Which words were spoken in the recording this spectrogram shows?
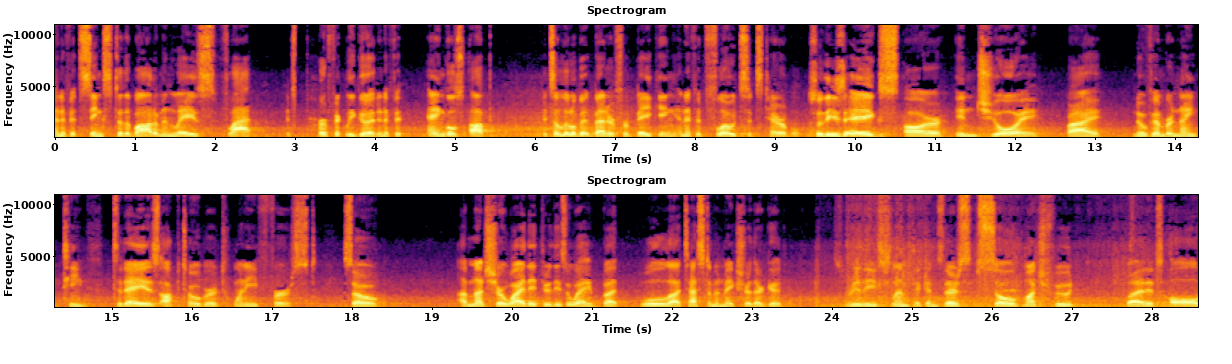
and if it sinks to the bottom and lays flat, it's perfectly good. And if it angles up, it's a little bit better for baking, and if it floats, it's terrible. So these eggs are enjoy by November 19th. Today is October 21st. So I'm not sure why they threw these away, but we'll uh, test them and make sure they're good. It's really slim pickings. There's so much food, but it's all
